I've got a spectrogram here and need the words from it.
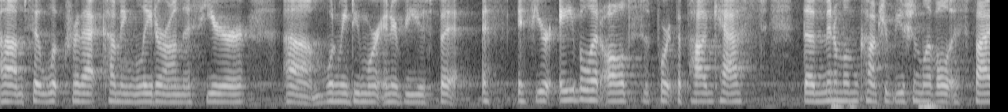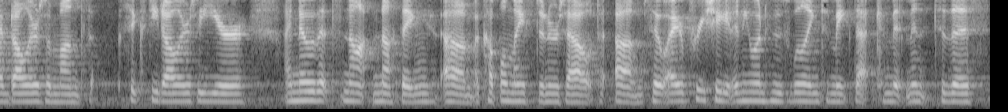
Um, so look for that coming later on this year um, when we do more interviews. But if if you're able at all to support the podcast, the minimum contribution level is five dollars a month, sixty dollars a year. I know that's not nothing. Um, a couple nice dinners out. Um, so I appreciate anyone who's willing to make that commitment to this.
